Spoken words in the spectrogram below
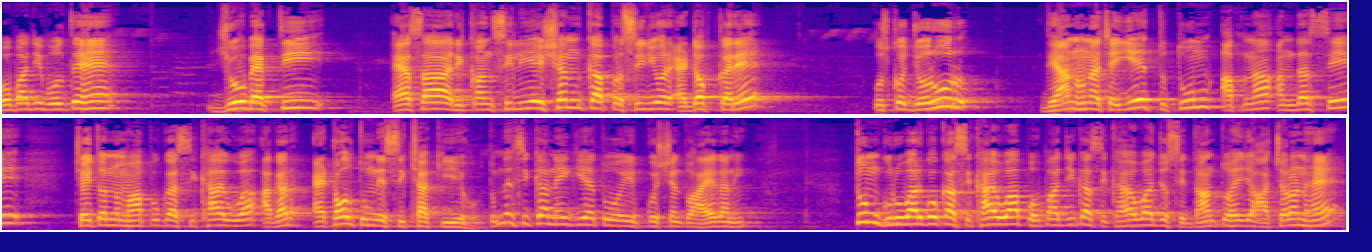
पोपा जी बोलते हैं, जो व्यक्ति ऐसा रिकॉन्सिलिएशन का प्रोसीजियर एडॉप्ट करे, उसको ज़रूर ध्यान होना चाहिए तो तुम अपना अंदर से चैतन्य महापु का सिखाया हुआ, अगर एट ऑल तुमने शिक्षा किए हो। तुमने शिक्षा नहीं किया तो ये क्वेश्चन तो आएगा नहीं। तुम गुरुवर्गो का सिखाया हुआ पोपा जी का सिखाया हुआ, जो सिद्धांत तो है, जो आचरण है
